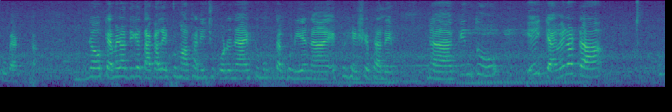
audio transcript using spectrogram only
খুব একটা। ক্যামেরার দিকে তাকালে একটু মাথা নিচু করে নেয়, একটু মুখটা ঘুরিয়ে নেয়, একটু হেসে ফেলে। কিন্তু এই ক্যামেরাটা খুব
